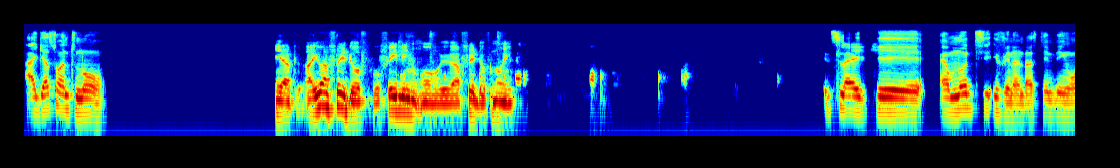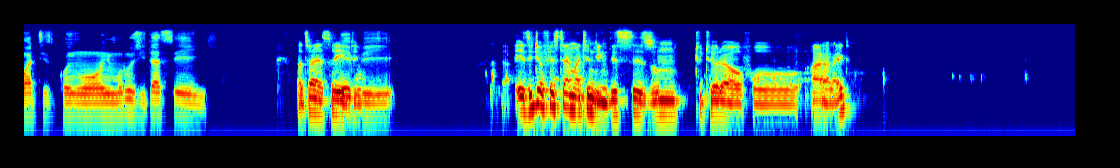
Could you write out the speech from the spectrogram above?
I just want to know. Yeah, are you afraid of failing or you're afraid of knowing? It's like uh, I'm not even understanding what is going on. Murujita says That's why I said, maybe is it your first time attending this uh, Zoom tutorial for ARA, right?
